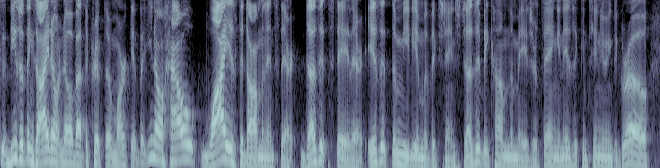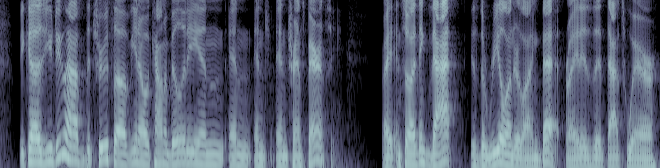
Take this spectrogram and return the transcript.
these are things i don't know about the crypto market but you know how why is the dominance there does it stay there is it the medium of exchange does it become the major thing and is it continuing to grow because you do have the truth of you know accountability and and and and transparency, right? And so I think that is the real underlying bet, right? Is that that's where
